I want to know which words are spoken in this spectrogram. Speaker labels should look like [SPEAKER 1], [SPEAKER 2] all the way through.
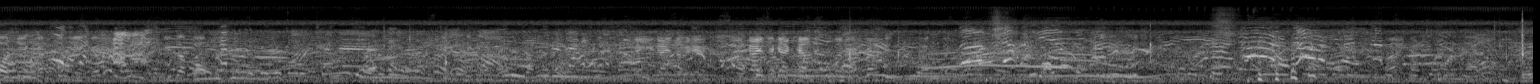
[SPEAKER 1] ball, Jacob, Jacob. Give that ball. Hey, you guys over here. You guys are going to count it.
